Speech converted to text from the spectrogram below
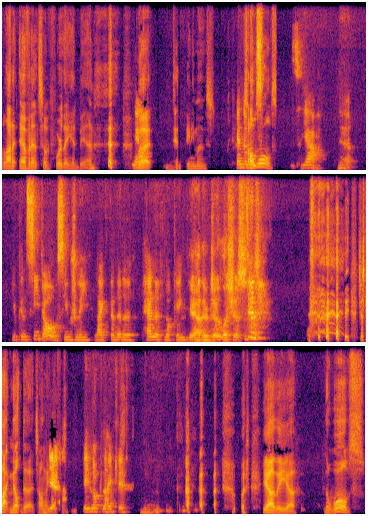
a lot of evidence of where they had been, yeah. but. Didn't see any moose. and the Saw moose, wolves. yeah, Yeah. you can see those usually, like the little pellet looking. Yeah. They're delicious. Just like milk duds, only Yeah. different. they look like it. But yeah, the uh, the wolves,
